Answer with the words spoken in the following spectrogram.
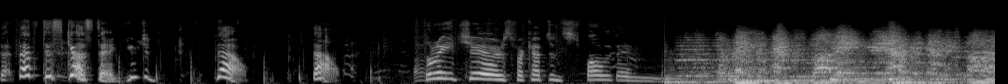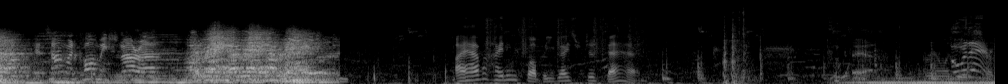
That, that's disgusting. You should. No. No. Oh. Three cheers for Captain Spaulding. Did someone call me Snarra? I have a hiding spot, but you guys are just bad. Over there.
